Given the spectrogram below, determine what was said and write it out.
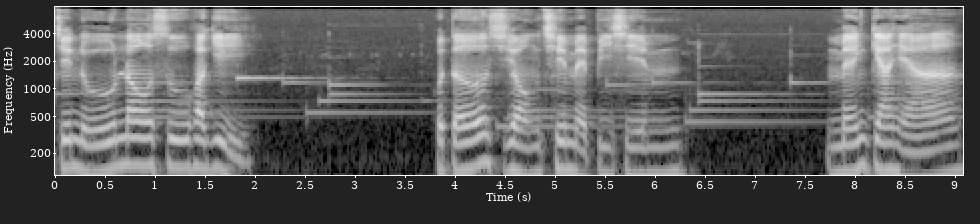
真如老师法语，佛陀上深的悲心，毋免惊吓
